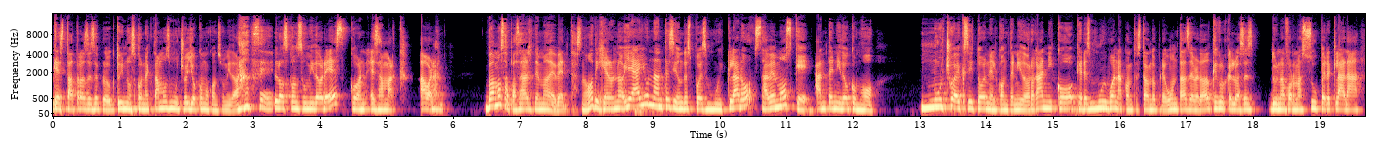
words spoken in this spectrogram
que está atrás de ese producto y nos conectamos mucho yo como consumidora, los consumidores con esa marca. Ahora, Vamos a pasar al tema de ventas, ¿no? Dijeron, oye, hay un antes y un después muy claro. Sabemos que han tenido como mucho éxito en el contenido orgánico, que eres muy buena contestando preguntas, de verdad que creo que lo haces de una forma súper clara,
